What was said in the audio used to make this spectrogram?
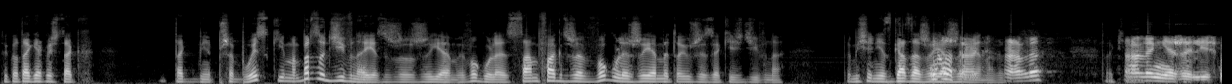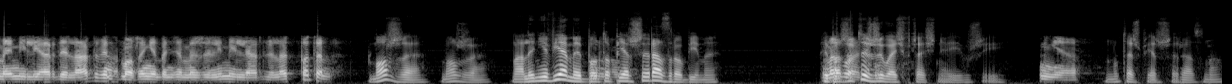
tylko tak jakoś tak tak mnie przebłyski mam. Bardzo dziwne jest, że żyjemy w ogóle. Sam fakt, że w ogóle żyjemy, to już jest jakieś dziwne. To mi się nie zgadza, że ja no żyję tak, nawet. ale, Takie... ale nie żyliśmy miliardy lat, więc może nie będziemy żyli miliardy lat potem. Może, może. No ale nie wiemy, bo to No. pierwszy raz robimy. Chyba, No że ty żyłeś wcześniej już i Nie. no też pierwszy raz, no.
